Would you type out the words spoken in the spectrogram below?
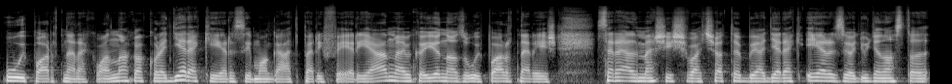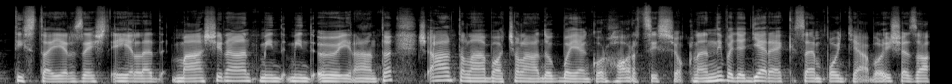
új partnerek vannak, akkor a gyerek érzi magát periférián, mert amikor jön az új partner, és szerelmes is, vagy stb. a gyerek érzi, hogy ugyanazt a tiszta érzést éled más iránt, mind, mind ő iránta, és általában a családokban ilyenkor harc is sok lenni, vagy a gyerek szempontjából is ez a,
